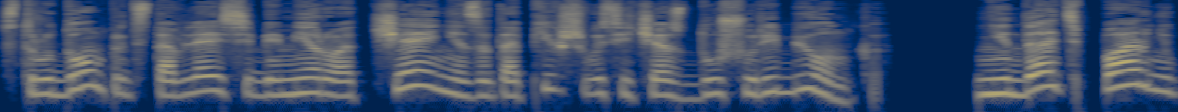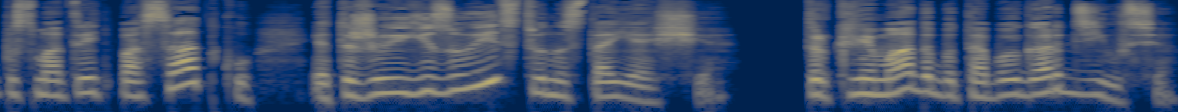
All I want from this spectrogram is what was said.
с трудом представляя себе меру отчаяния затопившего сейчас душу ребенка. Не дать парню посмотреть посадку — это же и езуитство настоящее. Торквемада бы тобой гордился,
